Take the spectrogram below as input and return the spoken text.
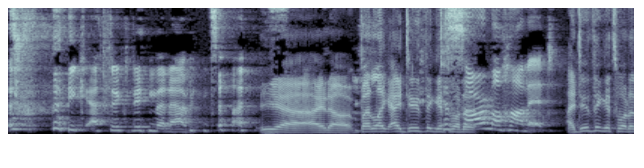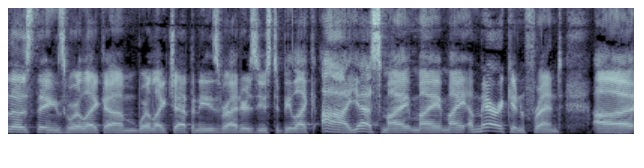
like ethnic name than Abby does. yeah, I know, but like I do think it's one of Muhammad. I do think it's one of those things where like um where like Japanese writers used to be like ah yes my my my American friend uh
